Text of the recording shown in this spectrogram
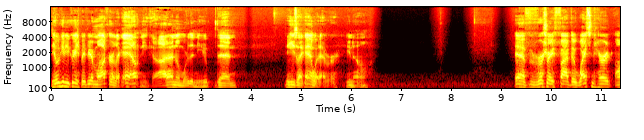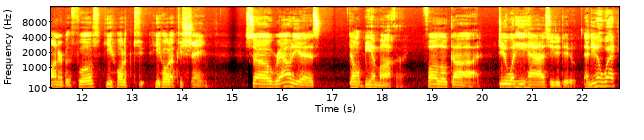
He will give you grace. But if you're a mocker, like, "Hey, I don't need God. I know more than you," then He's like, "Eh, whatever," you know. If verse eight five, the wise inherit honor, but the fools he hold up to he hold up to shame. So reality is, don't be a mocker. Follow God do what he has you to do. And you know what?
